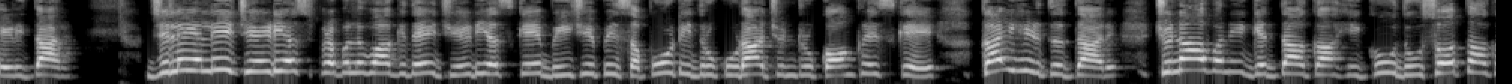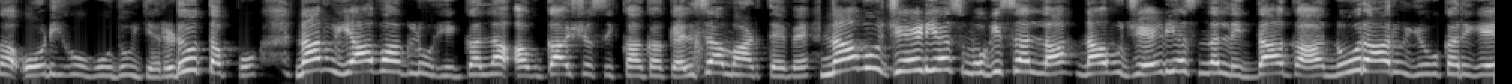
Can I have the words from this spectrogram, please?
ಹೇಳಿದ್ದಾರೆ. ಜಿಲ್ಲೆಯಲ್ಲಿ ಜೆಡಿಎಸ್ ಪ್ರಬಲವಾಗಿದೆ. ಜೆಡಿಎಸ್ಗೆ ಬಿಜೆಪಿ ಸಪೋರ್ಟ್ ಇದ್ರೂ ಕೂಡ ಜನರು ಕಾಂಗ್ರೆಸ್ಗೆ ಕೈ ಹಿಡಿದಿದ್ದಾರೆ. ಚುನಾವಣೆ ಗೆದ್ದಾಗ ಹಿಗ್ಗುವುದು, ಸೋತಾಗ ಓಡಿ ಹೋಗುವುದು ಎರಡೂ ತಪ್ಪು. ನಾನು ಯಾವಾಗ್ಲೂ ಹಿಗ್ಗಲ್ಲ, ಅವಕಾಶ ಸಿಕ್ಕಾಗ ಕೆಲಸ ಮಾಡ್ತೇವೆ. ನಾವು ಜೆಡಿಎಸ್ ಮುಗಿಸಲ್ಲ. ನಾವು ಜೆಡಿಎಸ್ ನಲ್ಲಿದ್ದಾಗ ನೂರಾರು ಯುವಕರಿಗೆ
